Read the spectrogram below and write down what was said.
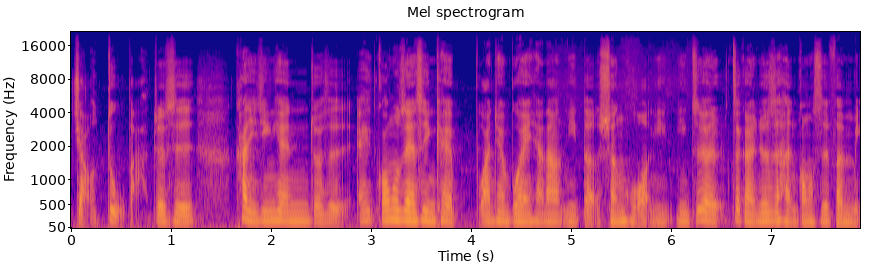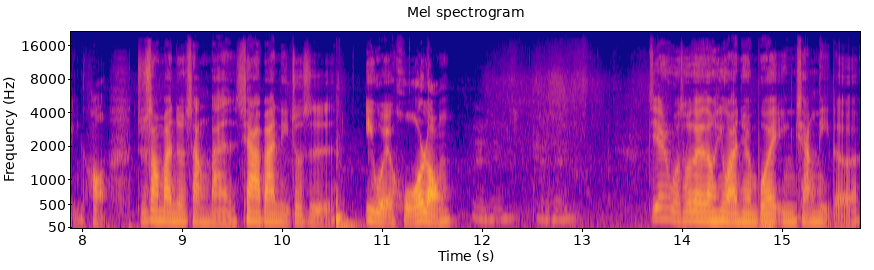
角度吧，就是看你今天就是哎，工作这件事情可以完全不会影响到你的生活，你你这这个人就是很公私分明哈，就上班就上班，下班你就是一尾活龙。今天如果说这些东西完全不会影响你的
